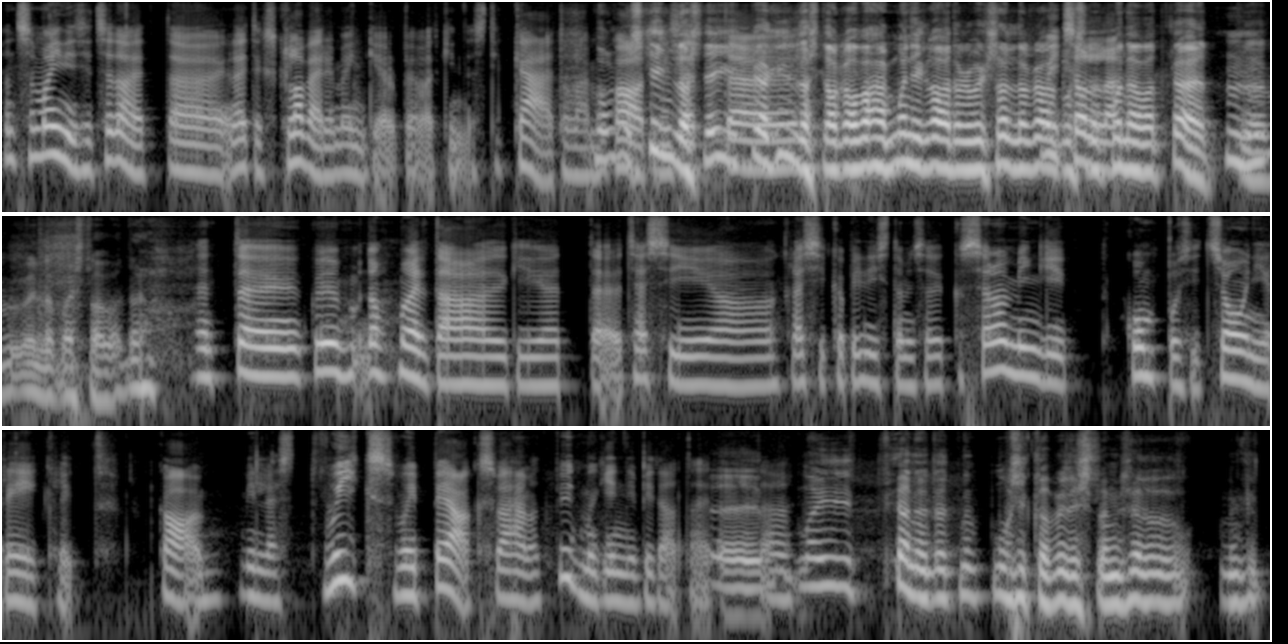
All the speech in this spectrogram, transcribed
vot sa mainisid seda, et äh, näiteks klaverimängijal peavad kindlasti käed olema no, kaadris. kindlasti, ei pea äh, kindlasti, aga vähemalt mõni kaader võiks olla ka, kus olla. põnevad käed mm -hmm. välja paistavad. et äh, kui noh, mõeldagi, et džässi ja klassika pildistamisel, kas seal on mingid kompositsioonireeglid ka, millest võiks või peaks vähemalt püüdma kinni pidada, et ma ei tea nüüd, et nüüd muusika pildistamisel mingid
